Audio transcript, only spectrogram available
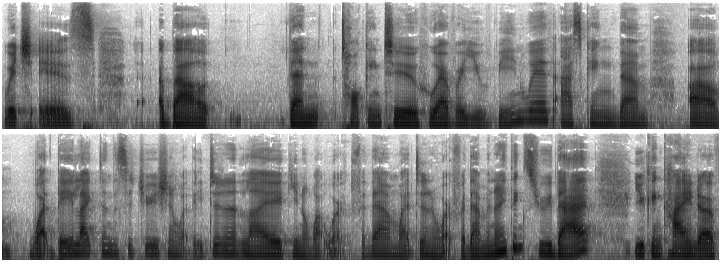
which is about then talking to whoever you've been with, asking them um, what they liked in the situation, what they didn't like, you know, what worked for them, what didn't work for them. And I think through that, you can kind of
